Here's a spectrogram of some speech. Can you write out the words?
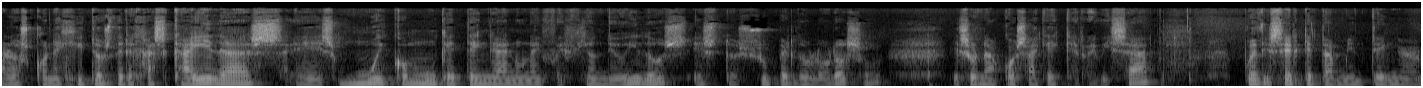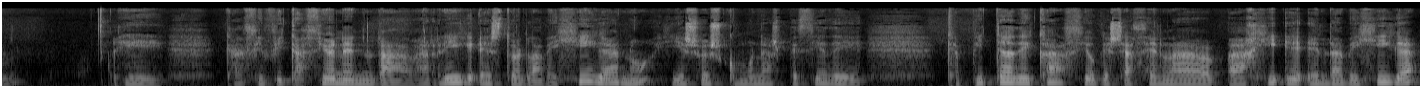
a los conejitos de orejas caídas es muy común que tengan una infección de oídos. Esto es súper doloroso, es una cosa que hay que revisar. Puede ser que también tengan eh, calcificación en la barriga, esto en la vejiga, ¿no? Y eso es como una especie de capita de calcio que se hace en la, eh, vejiga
